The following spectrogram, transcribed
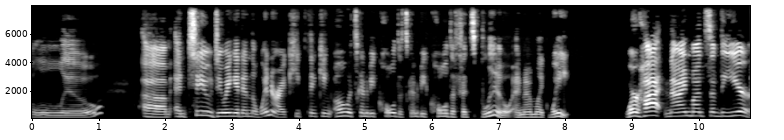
blue. Um, and two, doing it in the winter, I keep thinking, oh, it's going to be cold. It's going to be cold if it's blue. And I'm like, wait, we're hot nine months of the year.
